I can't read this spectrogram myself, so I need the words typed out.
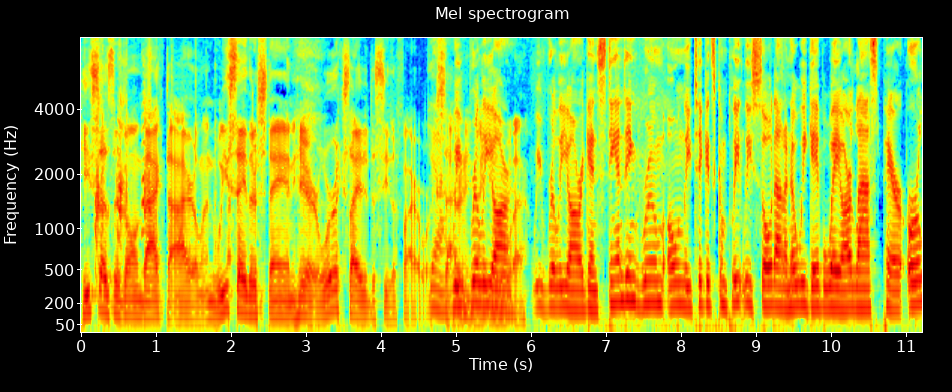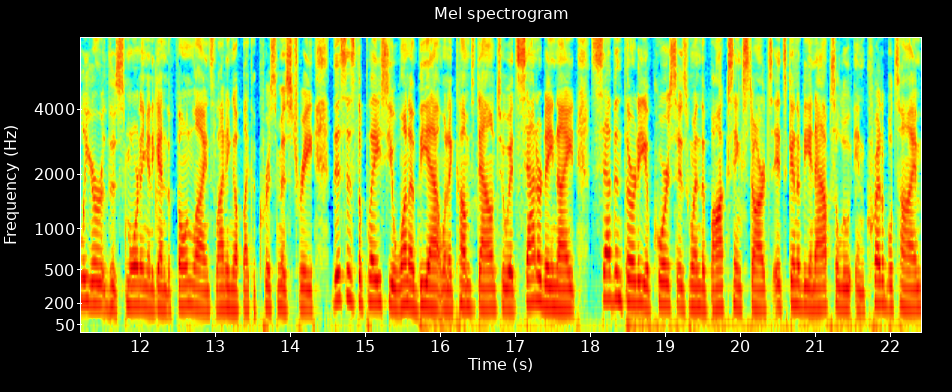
he says they're going back to Ireland. We say they're staying here. We're excited to see the fireworks. Yeah, Saturday we really are. Way. We really are. Again, standing room only. Tickets completely sold out. I know we gave away our last pair earlier this morning, and again, the phone lines lighting up like a Christmas tree. This is the place you want to be at when it comes down to it. Saturday night, 7:30, of course, is when the boxing starts. It's going to be an absolute incredible time.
